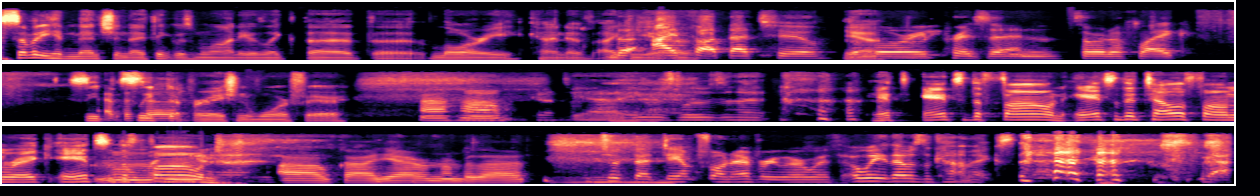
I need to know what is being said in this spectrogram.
somebody had mentioned i think it was Milani, it was like the the Lori kind of The- idea I of thought that too. The Yeah. Lori prison sort of like. Sleep episode. sleep deprivation warfare Uh Oh huh. my God. Yeah, he was losing it. Answer, answer the phone. Answer the telephone, Rick. Answer the Mm, phone. Oh God. Yeah. I remember that. He took that damn phone everywhere with. Oh wait, that was the comics. yeah,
